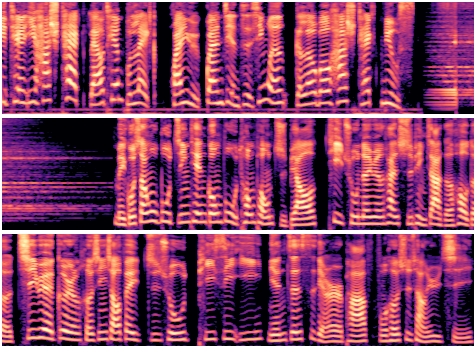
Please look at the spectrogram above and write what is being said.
一天一 hashtag 聊天不累，环宇关键字新闻 global hashtag news。美国商务部今天公布通膨指标，剔除能源和食品价格后的七月个人核心消费支出 PCE 年增四点二趴，符合市场预期。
